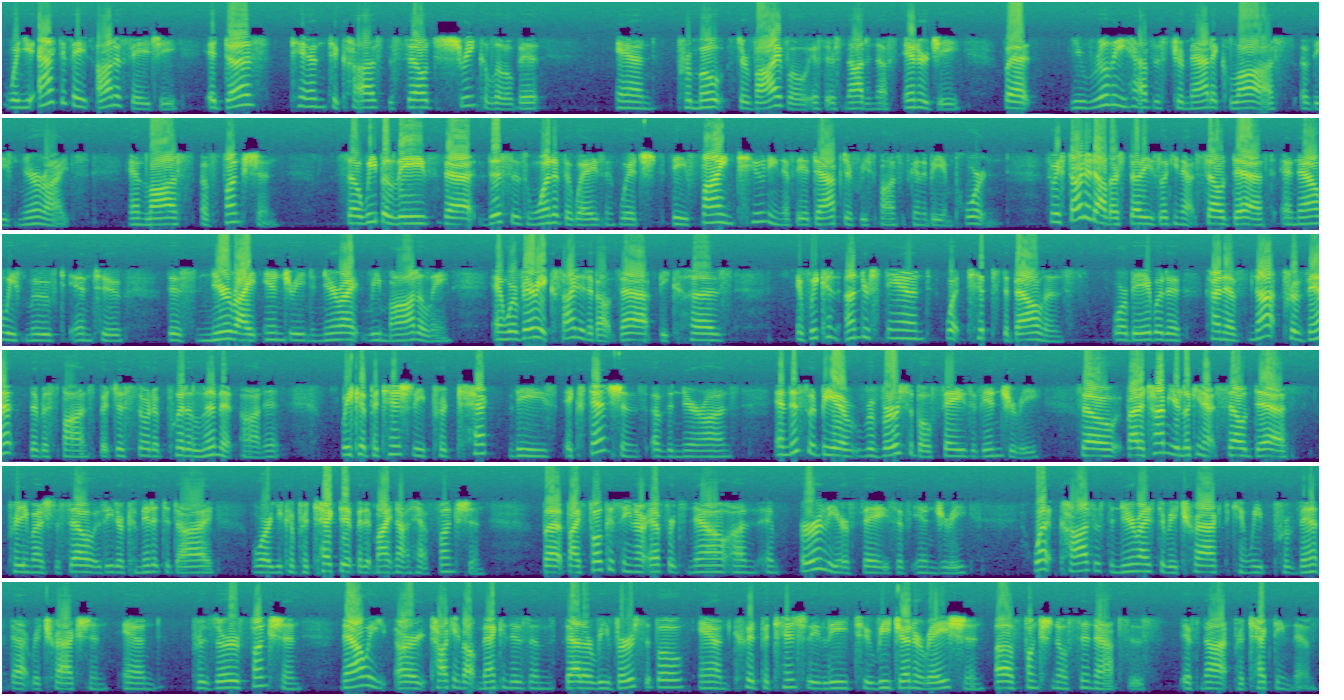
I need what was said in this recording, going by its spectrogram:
when you activate autophagy, it does tend to cause the cell to shrink a little bit and promote survival if there's not enough energy. But you really have this dramatic loss of these neurites and loss of function. So we believe that this is one of the ways in which the fine tuning of the adaptive response is going to be important. So we started out our studies looking at cell death, and now we've moved into this neurite injury to neurite remodeling. And we're very excited about that because if we can understand what tips the balance or be able to kind of not prevent the response, but just sort of put a limit on it, we could potentially protect these extensions of the neurons, and this would be a reversible phase of injury. So by the time you're looking at cell death, pretty much the cell is either committed to die or you could protect it, but it might not have function. But by focusing our efforts now on an earlier phase of injury, what causes the neurites to retract? Can we prevent that retraction and preserve function? Now we are talking about mechanisms that are reversible and could potentially lead to regeneration of functional synapses, if not protecting them.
